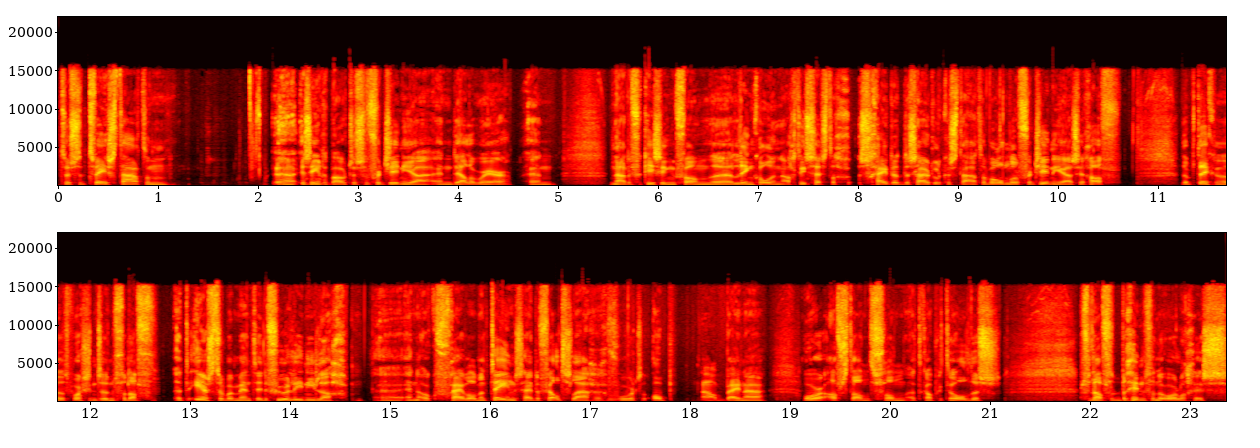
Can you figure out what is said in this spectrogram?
tussen twee staten uh, is ingebouwd tussen Virginia en Delaware. En na de verkiezing van uh, Lincoln in 1860 scheiden de zuidelijke staten, waaronder Virginia, zich af. Dat betekende dat Washington vanaf het eerste moment in de vuurlinie lag. Uh, en ook vrijwel meteen zijn de veldslagen gevoerd op nou, bijna hoorafstand van het kapitool. Dus vanaf het begin van de oorlog is,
